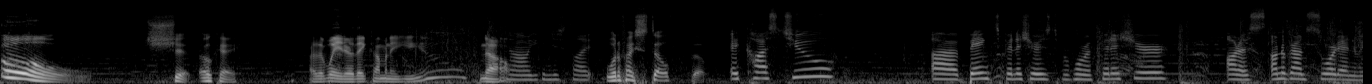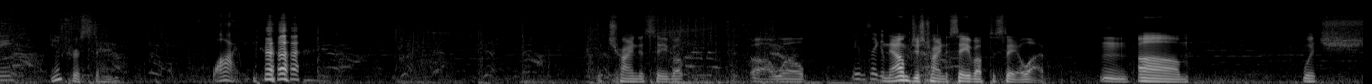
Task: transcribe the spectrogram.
Oh, shit. Okay. Are they wait? Are they coming to you? No. No, you can just like. What if I stealth them? It costs two uh, banked finishers to perform a finisher on a s- underground sword enemy. Interesting. Why? trying to save up. Uh, well, Maybe it's like a. now I'm just trying to save up to stay alive. Hmm. Um, which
